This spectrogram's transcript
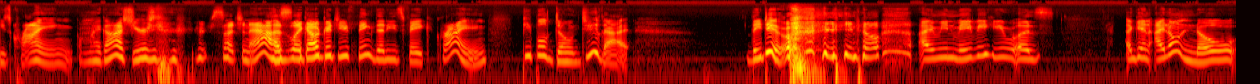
he's crying. Oh my gosh, you're, you're such an ass. Like, how could you think that he's fake crying? People don't do that. They do. you know? I mean, maybe he was. Again, I don't know.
